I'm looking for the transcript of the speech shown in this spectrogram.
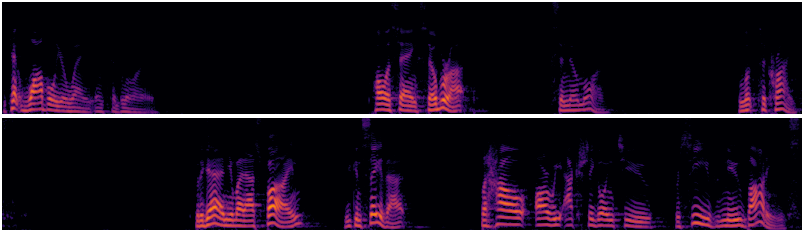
You can't wobble your way into glory. Paul is saying, sober up, sin no more. Look to Christ. But again, you might ask, fine, you can say that, but how are we actually going to receive new bodies?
